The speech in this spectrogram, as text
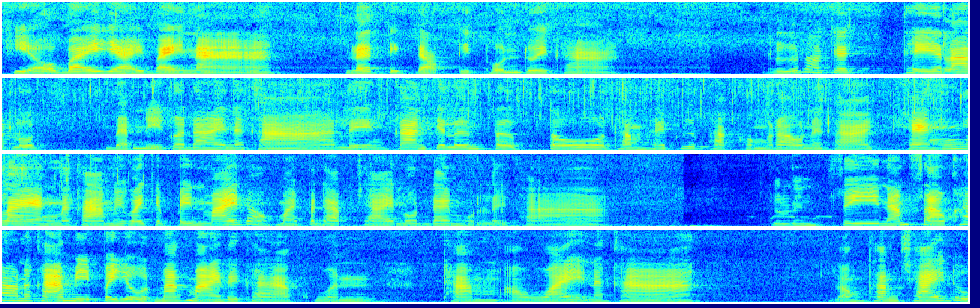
เขียวใบใหญ่ใบหนา และติดดอกติดผลด้วยค่ะ หรือเราจะเทราดรถแบบนี้ก็ได้นะคะ เร่งการเจริญเติบโตทำให้พืชผักของเรานะคะ แข็งแรงนะคะ ไม่ว่าจะเป็นไม้ดอกไม้ประดับใช้ลดได้หมดเลยค่ะจุลินทรีย์น้ำซาวข้าวนะคะ มีประโยชน์มากมายเลยค่ะ ควรทำเอาไว้นะคะ ลองทำใช้ดู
